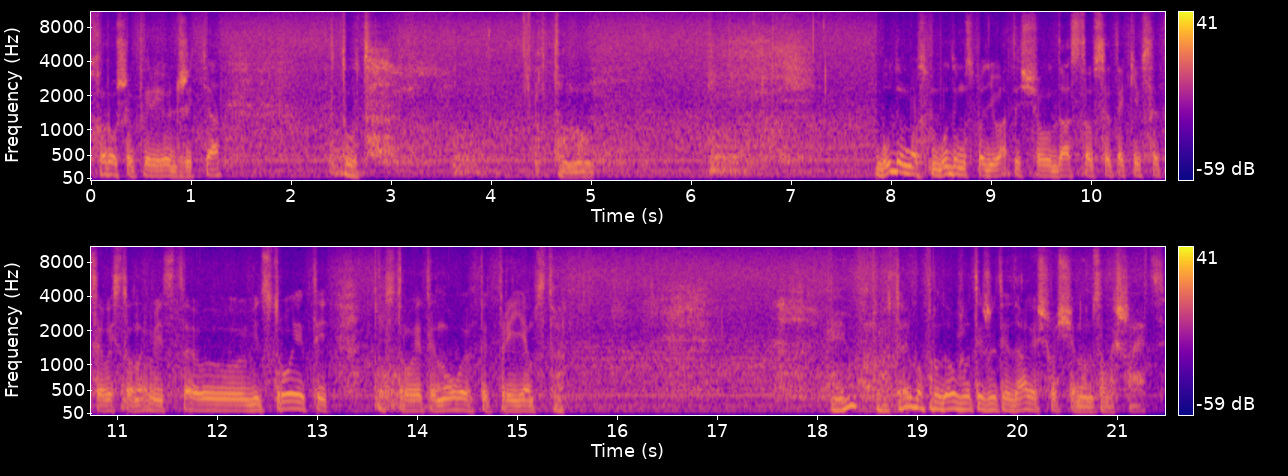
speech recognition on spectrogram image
хороший період життя тут. Тому будемо, будемо сподіватися, що вдасться все-таки все це вистанов- відстроїти, построїти нове підприємство. І треба продовжувати жити далі, що ще нам залишається.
